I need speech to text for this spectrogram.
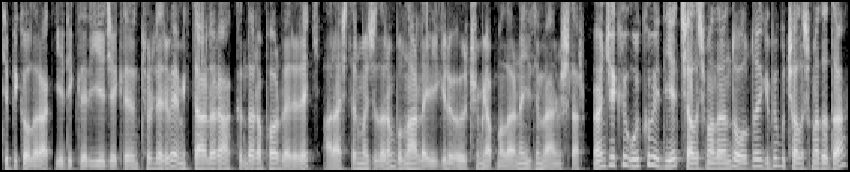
tipik olarak yedikleri yiyeceklerin türleri ve miktarları hakkında rapor vererek araştırmacıların bunlarla ilgili ölçüm yapmalarına izin vermişler. Önceki uyku ve diyet çalışmalarında olduğu gibi bu çalışmada da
